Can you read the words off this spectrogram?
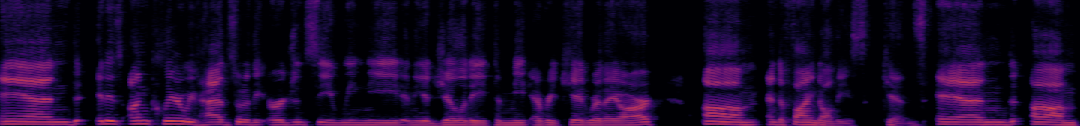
and it is unclear we've had sort of the urgency we need and the agility to meet every kid where they are um, and to find all these kids. And um,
